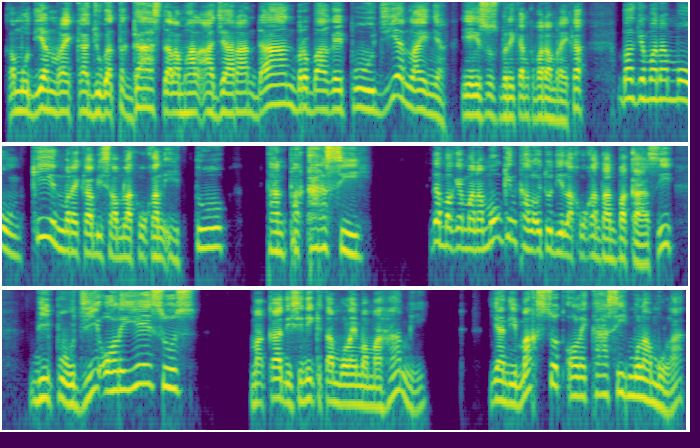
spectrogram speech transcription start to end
kemudian mereka juga tegas dalam hal ajaran dan berbagai pujian lainnya yang Yesus berikan kepada mereka. Bagaimana mungkin mereka bisa melakukan itu tanpa kasih? Dan bagaimana mungkin kalau itu dilakukan tanpa kasih, dipuji oleh Yesus? Maka di sini kita mulai memahami yang dimaksud oleh kasih mula-mula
